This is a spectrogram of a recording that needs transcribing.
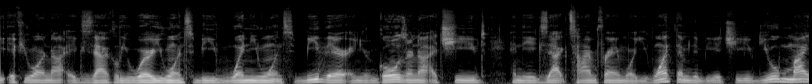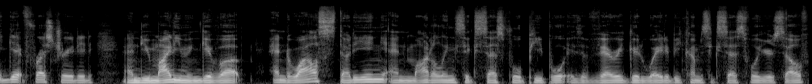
if you are not exactly where you want to be when you want to be there and your goals are not achieved in the exact time frame where you want them to be achieved, you might get frustrated and you might even give up. And while studying and modeling successful people is a very good way to become successful yourself,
